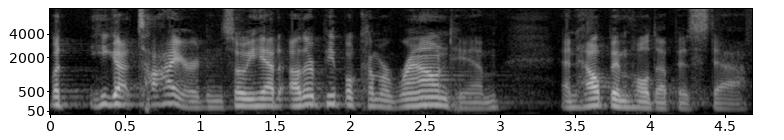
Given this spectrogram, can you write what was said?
But he got tired, and so he had other people come around him and help him hold up his staff.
